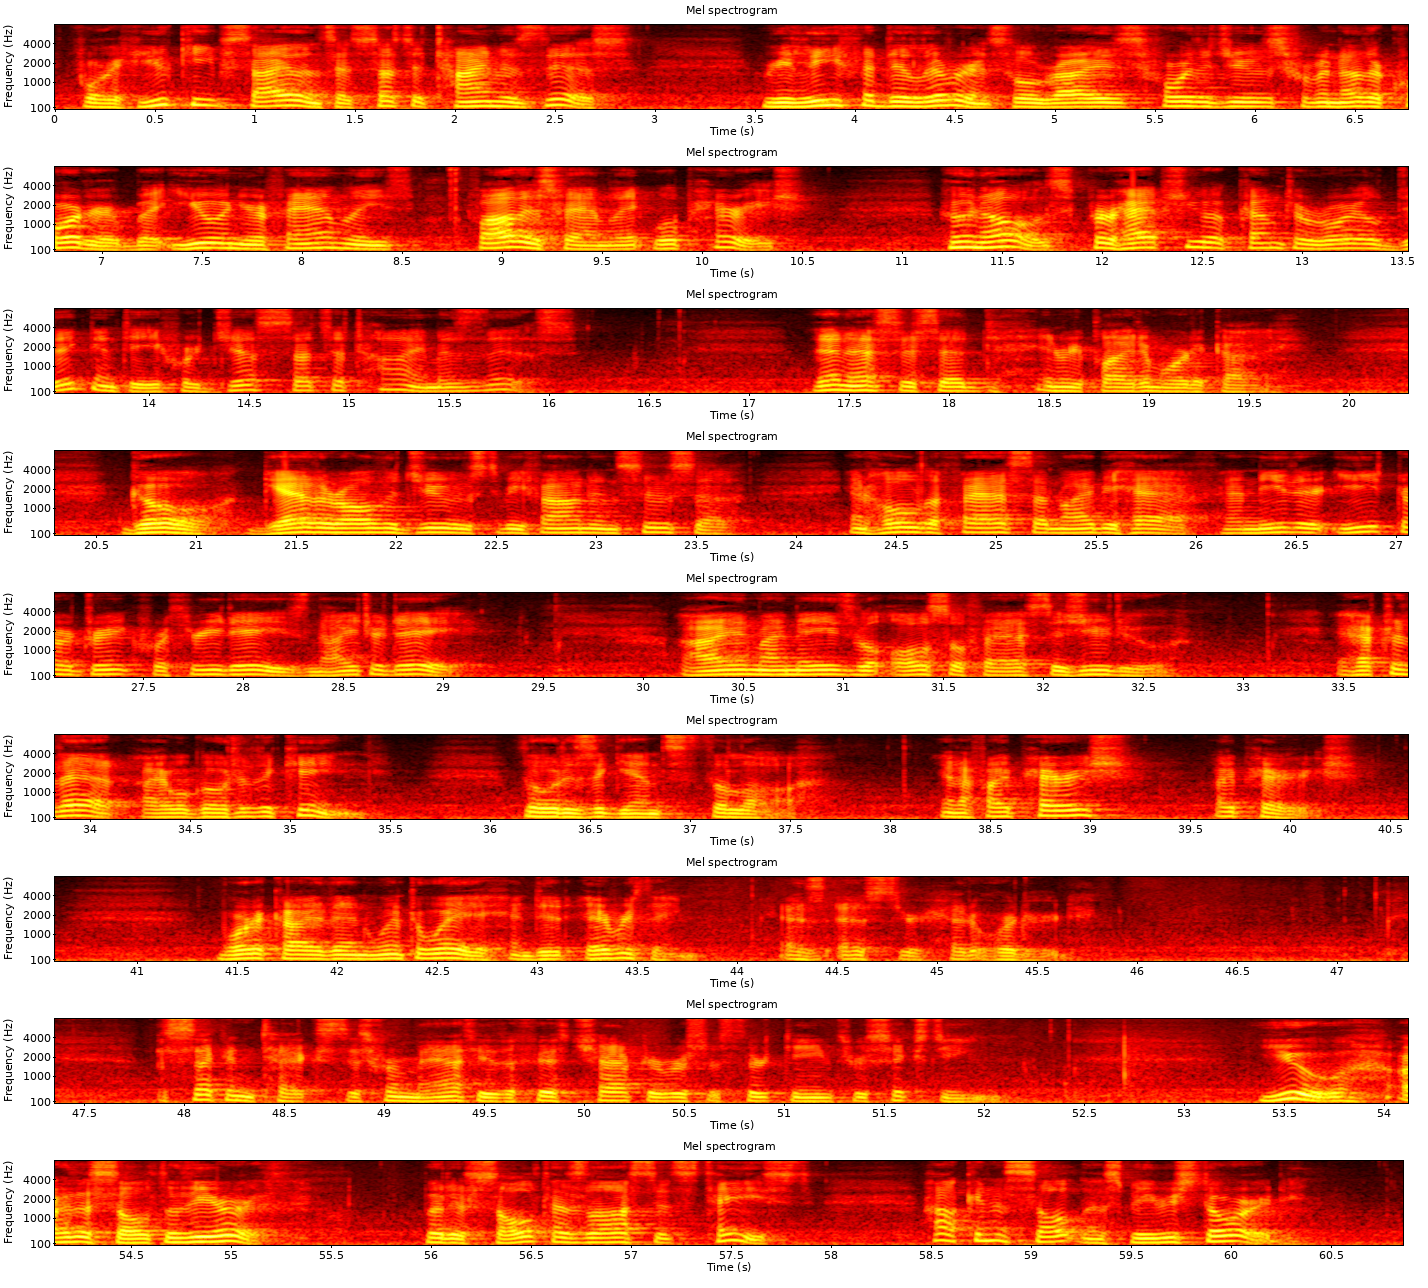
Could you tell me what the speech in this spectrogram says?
For if you keep silence at such a time as this, relief and deliverance will rise for the Jews from another quarter, but you and your families, father's family, will perish. Who knows? Perhaps you have come to royal dignity for just such a time as this. Then Esther said in reply to Mordecai, Go, gather all the Jews to be found in Susa, and hold a fast on my behalf, and neither eat nor drink for three days, night or day. I and my maids will also fast as you do. After that, I will go to the king, though it is against the law. And if I perish, I perish. Mordecai then went away and did everything as Esther had ordered. The second text is from Matthew, the fifth chapter, verses 13 through 16. You are the salt of the earth, but if salt has lost its taste, how can its saltness be restored?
